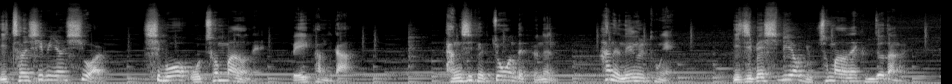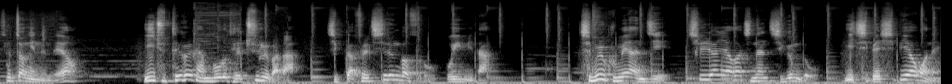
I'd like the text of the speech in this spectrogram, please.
2012년 10월 15억 5천만 원에 매입합니다. 당시 백종원 대표는 한 은행을 통해 이 집에 12억 6천만 원의 근저당을 설정했는데요. 이 주택을 담보로 대출을 받아 집값을 치른 것으로 보입니다. 집을 구매한 지 7년여가 지난 지금도 이 집에 12억 원의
